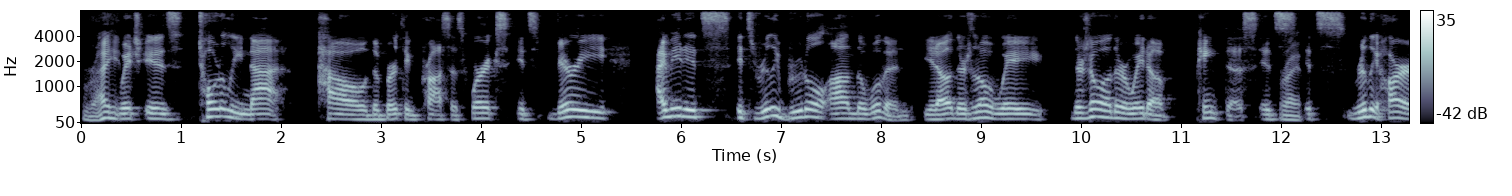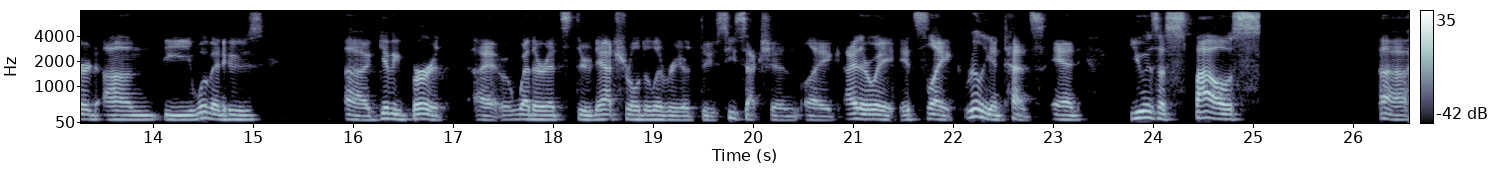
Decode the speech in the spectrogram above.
right? Which is totally not how the birthing process works. It's very, I mean, it's it's really brutal on the woman. You know, there's no way, there's no other way to paint this. It's right. it's really hard on the woman who's uh, giving birth. Uh, whether it's through natural delivery or through C-section, like either way, it's like really intense. And you as a spouse uh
